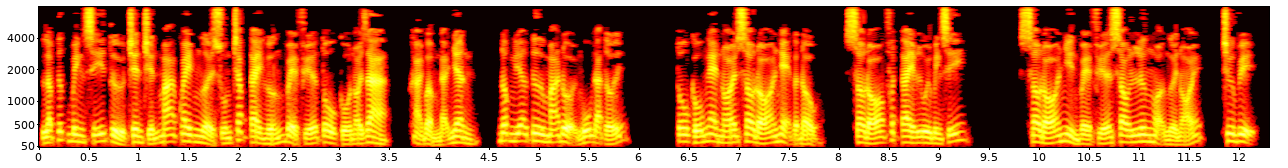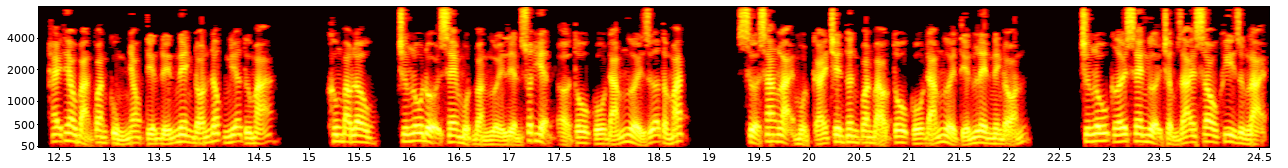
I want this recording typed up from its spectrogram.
Lập tức binh sĩ từ trên chiến mã quay người xuống chắp tay hướng về phía tô cố nói ra, khải bẩm đại nhân, đốc nghĩa tư mã đội ngũ đã tới. Tô cố nghe nói sau đó nhẹ gật đầu, sau đó phất tay lui binh sĩ. Sau đó nhìn về phía sau lưng mọi người nói, chư vị, hãy theo bản quan cùng nhau tiến đến nên đón đốc nghĩa tư mã. Không bao lâu trương lô đội xe một đoàn người liền xuất hiện ở tô cố đám người giữa tầm mắt. Sửa sang lại một cái trên thân quan bảo tô cố đám người tiến lên nên đón. Trương lỗ cưới xe ngựa chậm rãi sau khi dừng lại,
